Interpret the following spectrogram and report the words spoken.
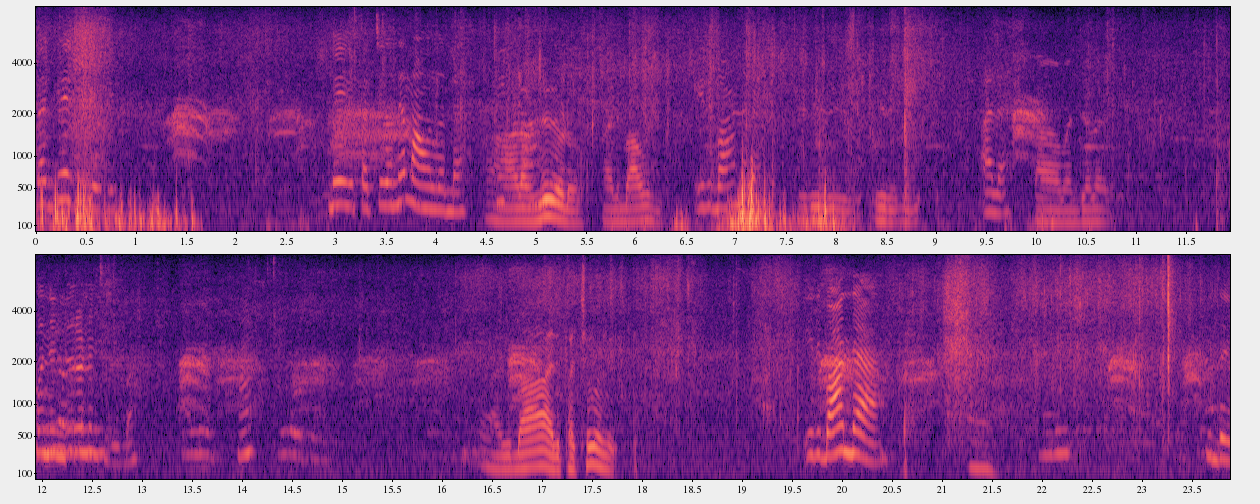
దగ్గరే చూపి. ఇది పచ్చిగా ఉందా మామూలుగా ఉందా ఆడ ఉంది చూడు అది బాగుంది. ఇది బాగుందా? ఇది ఇది ఇది. అలా ఆ మధ్యలో కొంచెం దూరం నుంచి చూపా అది బా అది పచ్చిగా ఉంది ఇది బాగుందా? ఇది.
